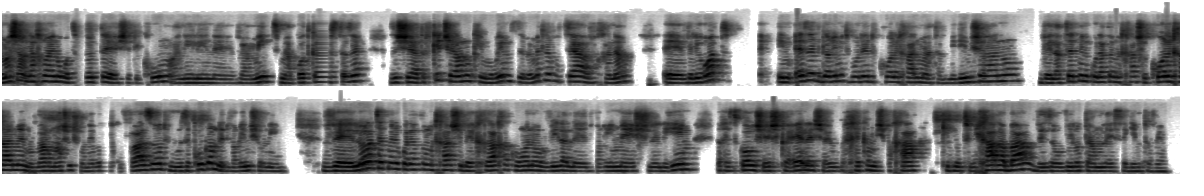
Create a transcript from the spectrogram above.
ומה שאנחנו היינו רוצות שתיקחו, אני, לין ועמית מהפודקאסט הזה, זה שהתפקיד שלנו כמורים זה באמת לבצע הבחנה ולראות עם איזה אתגרים מתמודד כל אחד מהתלמידים שלנו, ולצאת מנקודת הנחה שכל אחד מהם עבר משהו שונה בתקופה הזאת והוא זקוק גם לדברים שונים. ולא לצאת מנקודת הנחה שבהכרח הקורונה הובילה לדברים אה, שליליים צריך לזכור שיש כאלה שהיו בחיק המשפחה, קיבלו תמיכה רבה וזה הוביל אותם להישגים טובים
